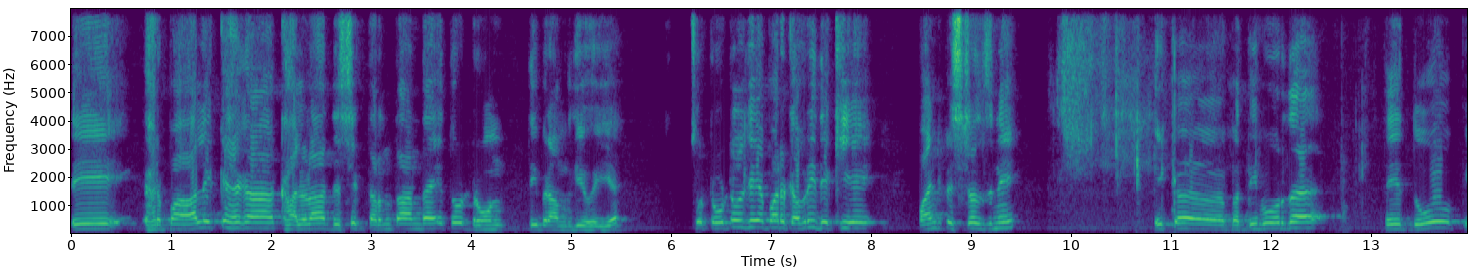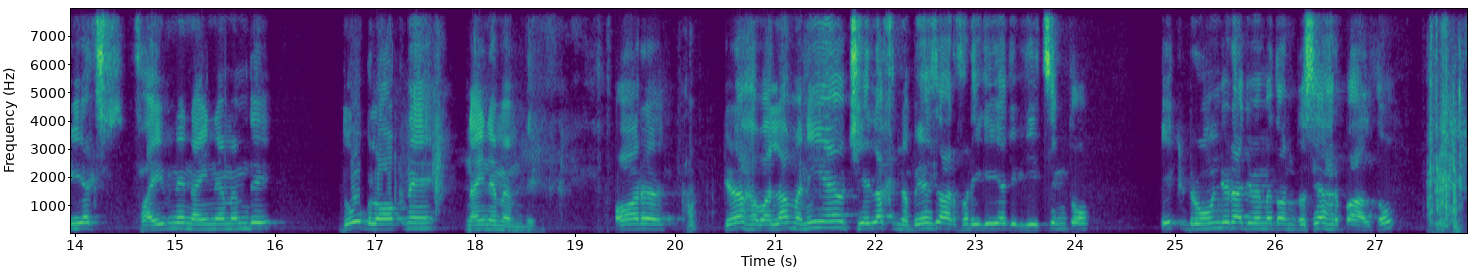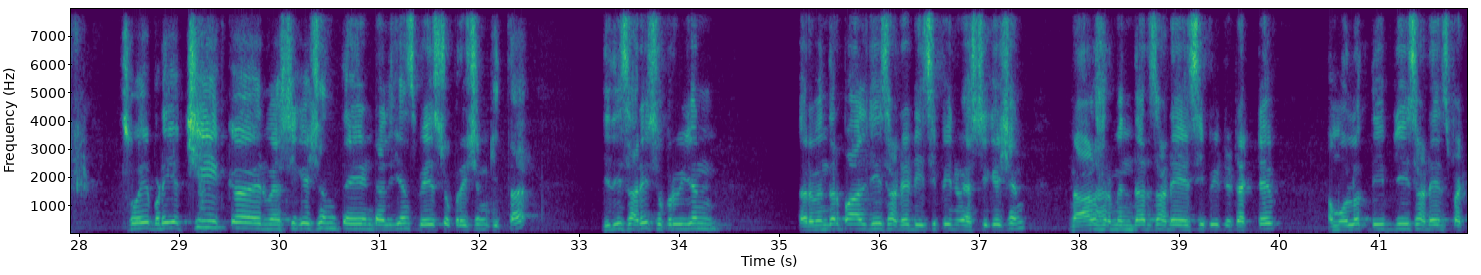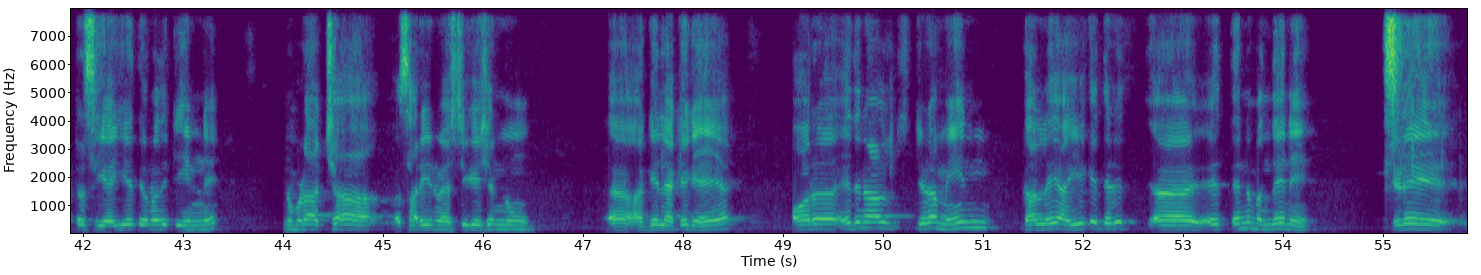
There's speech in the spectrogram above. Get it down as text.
ਤੇ ਹਰਪਾਲ ਇੱਕ ਹੈਗਾ ਖਾਲੜਾ ਡਿਸਟ੍ਰਿਕਟ ਤਰਨਤਾਰਨ ਦਾ, ਇਹ ਤੋਂ ਡਰੋਨ ਦੀ ਬਰਾਮਦਗੀ ਹੋਈ ਹੈ। ਸੋ ਟੋਟਲ ਜੇ ਆਪਾਂ ਰਿਕਵਰੀ ਦੇਖੀਏ, ਪੰਜ ਪਿਸਟਲਸ ਨੇ। ਇੱਕ 32 ਬੋਰ ਦਾ ਹੈ ਤੇ ਦੋ PX5 ਨੇ 9mm ਦੇ, ਦੋ ਗਲੌਕ ਨੇ 9mm ਦੇ। ਔਰ ਜਿਹੜਾ ਹਵਾਲਾ ਮਨੀ ਹੈ, ਉਹ 690000 ਫੜੀ ਗਈ ਹੈ ਜਗਜੀਤ ਸਿੰਘ ਤੋਂ। ਇੱਕ ਡਰੋਨ ਜਿਹੜਾ, ਜਿਵੇਂ ਮੈਂ ਤੁਹਾਨੂੰ ਦੱਸਿਆ, ਹਰਪਾਲ ਤੋਂ। ਸੋ ਇਹ ਬੜੀ ਅੱਛੀ ਇੱਕ ਇਨਵੈਸਟੀਗੇਸ਼ਨ ਤੇ ਇੰਟੈਲੀਜੈਂਸ ਬੇਸਡ ਆਪਰੇਸ਼ਨ ਕੀਤਾ। ਜਿਹਦੀ ਸਾਰੀ ਸੁਪਰਵੀਜ਼ਨ ਰਵਿੰਦਰਪਾਲ ਜੀ ਸਾਡੇ ਡੀਸੀਪੀ ਇਨਵੈਸਟੀਗੇਸ਼ਨ, ਨਾਲ ਹਰਮਿੰਦਰ ਸਾਡੇ ਏਸੀਪੀ ਡਿਟੈਕਟਿਵ, ਅਮੋਲਕਦੀਪ ਜੀ ਸਾਡੇ ਇੰਸਪੈਕਟਰ ਸੀਆਈਏ ਤੇ ਉਹਨਾਂ ਦੀ ਟੀਮ ਨੇ, ਨੂੰ ਬੜਾ ਅੱਛਾ ਸਾਰੀ ਇਨਵੈਸਟੀਗੇਸ਼ਨ ਨੂੰ ਅੱਗੇ ਲੈ ਕੇ ਗਏ ਆ। ਔਰ ਇਹਦੇ ਨਾਲ ਜਿਹੜਾ ਮੇਨ ਗੱਲ ਇਹ ਆਈ ਹੈ ਕਿ ਜਿਹੜੇ ਇਹ ਤਿੰਨ ਬੰਦੇ ਨੇ, ਜਿਹੜੇ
